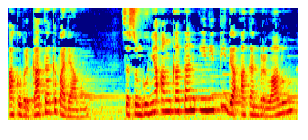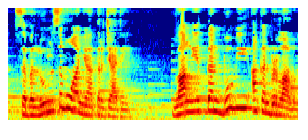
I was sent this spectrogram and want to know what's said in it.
Aku berkata kepadamu, sesungguhnya angkatan ini tidak akan berlalu sebelum semuanya terjadi. Langit dan bumi akan berlalu,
